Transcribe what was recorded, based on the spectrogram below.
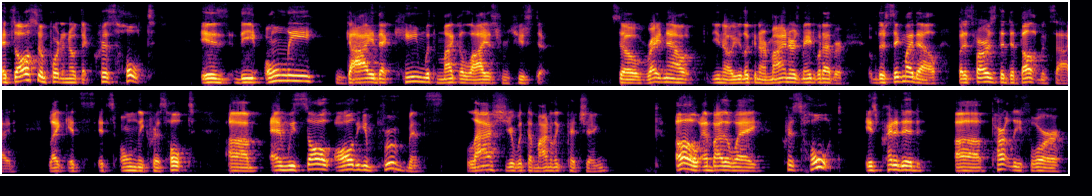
It's also important to note that Chris Holt is the only guy that came with Mike Elias from Houston. So right now, you know, you're looking at our minors, made whatever. There's Sigma Mejdal, but as far as the development side, like it's it's only Chris Holt. Um, and we saw all the improvements last year with the minor league pitching. Oh, and by the way, Chris Holt is credited uh, partly for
